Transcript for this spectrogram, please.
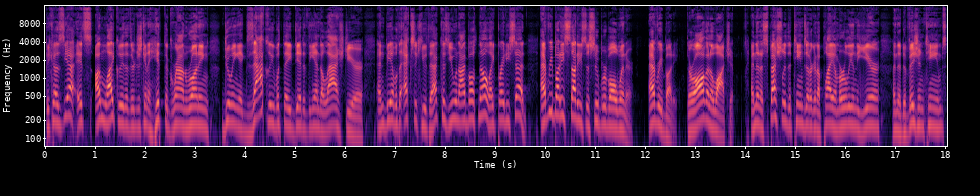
because yeah, it's unlikely that they're just going to hit the ground running doing exactly what they did at the end of last year and be able to execute that cuz you and I both know like Brady said, everybody studies the Super Bowl winner. Everybody. They're all going to watch it. And then especially the teams that are going to play them early in the year and the division teams.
